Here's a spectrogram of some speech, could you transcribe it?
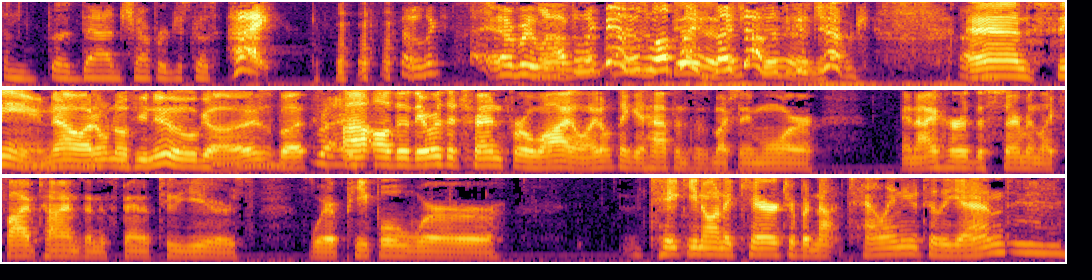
and the dad shepherd just goes, "Hey!" and I was like, everybody laughed. I was like, "Man, that was well placed. Nice job. That's a good good." joke." and scene. Now I don't know if you knew, guys, but Right. uh, although there was a trend for a while, I don't think it happens as much anymore. And I heard the sermon like five times in the span of two years, where people were taking on a character but not telling you to the end.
